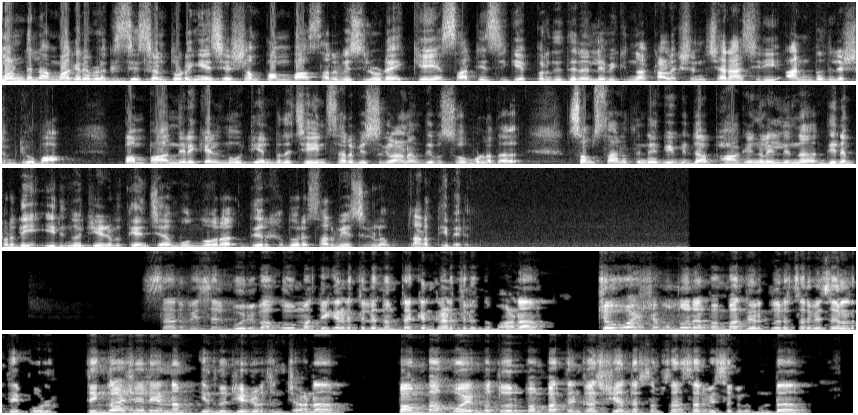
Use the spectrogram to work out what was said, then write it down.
Mandala Makaravilakku season തുടങ്ങിയ ശേഷം പമ്പ സർവീസിലൂടെ കെ എസ് ആർ ടി സിക്ക് പ്രതിദിനം ലഭിക്കുന്ന കളക്ഷൻ ശരാശരി അൻപത് ലക്ഷം രൂപ. പമ്പ നിലയ്ക്കൽ നൂറ്റി അൻപത് ചെയിൻ സർവീസുകളാണ് ദിവസവുമുള്ളത്. സംസ്ഥാനത്തിന്റെ വിവിധ ഭാഗങ്ങളിൽ നിന്ന് ദിനംപ്രതി ഇരുന്നൂറ്റി എഴുപത്തിയഞ്ച് മുന്നൂറ് ദീർഘദൂര സർവീസുകളും നടത്തിവരുന്നു. സർവീസിൽ ഭൂരിഭാഗവും മധ്യകേരളത്തിൽ നിന്നും തെക്കൻ കേരളത്തിൽ നിന്നുമാണ്. ചൊവ്വാഴ്ച മുന്നൂറ് പമ്പ ദീർഘദൂര സർവീസുകൾ നടത്തിയപ്പോൾ തിങ്കളാഴ്ചയിലെ എണ്ണം ഇരുന്നൂറ്റി എഴുപത്തിയഞ്ചാണ് പമ്പ കോയമ്പത്തൂർ പമ്പ തെങ്കാശി അന്തർ സംസ്ഥാന സർവീസുകളുമുണ്ട്.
